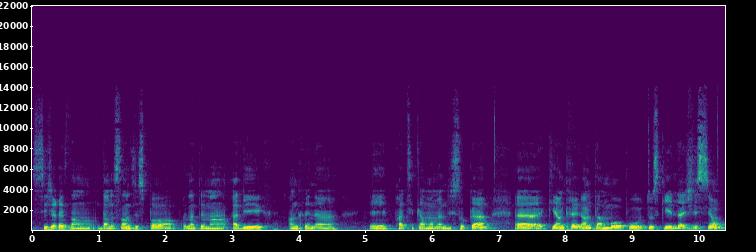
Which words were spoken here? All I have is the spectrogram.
si je reste dans, dans, le sens du sport, présentement, habire, entraîneur et pratiquant moi-même du soccer, euh, qui a un très grand amour pour tout ce qui est de la gestion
